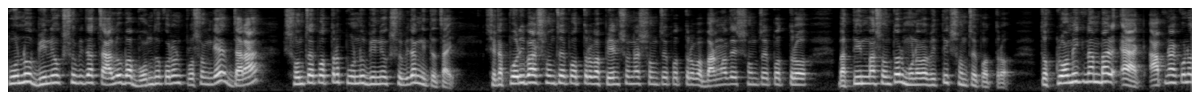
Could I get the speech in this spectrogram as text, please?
পূর্ণ বিনিয়োগ সুবিধা চালু বা বন্ধকরণ প্রসঙ্গে যারা সঞ্চয়পত্র পূর্ণ বিনিয়োগ সুবিধা নিতে চায় সেটা পরিবার সঞ্চয়পত্র বা পেনশনার সঞ্চয়পত্র বা বাংলাদেশ সঞ্চয়পত্র বা তিন মাস অন্তর মুনাফা ভিত্তিক সঞ্চয়পত্র। তো ক্রমিক নাম্বার এক, আপনার কোনো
